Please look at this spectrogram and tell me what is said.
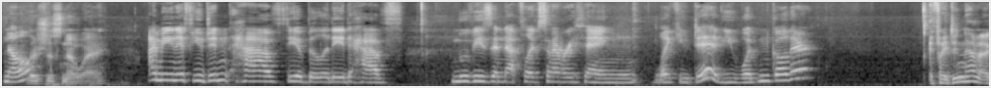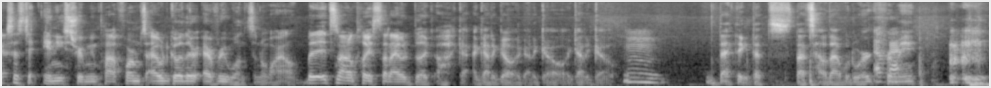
No? There's just no way. I mean, if you didn't have the ability to have movies and Netflix and everything like you did, you wouldn't go there? If I didn't have access to any streaming platforms, I would go there every once in a while. But it's not a place that I would be like, oh, I, got, I gotta go, I gotta go, I gotta go. I think that's that's how that would work for me.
